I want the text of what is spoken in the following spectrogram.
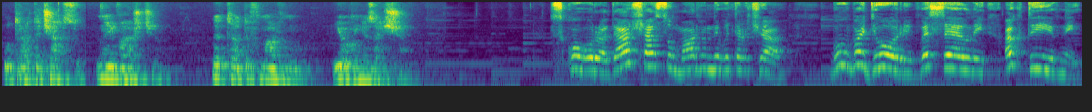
утрата часу найважча, не тратив марно його ні за що. Сковорода часу марно не витрачав. Був бадьорий, веселий, активний.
